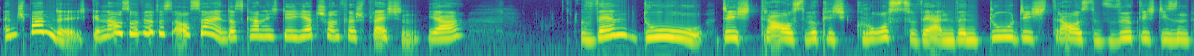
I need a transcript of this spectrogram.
entspann dich. Genauso wird es auch sein. Das kann ich dir jetzt schon versprechen, ja? Wenn du dich traust, wirklich groß zu werden, wenn du dich traust, wirklich diesen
